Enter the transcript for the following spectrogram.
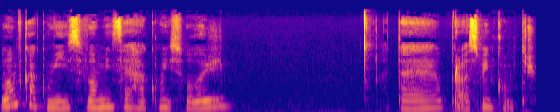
Vamos ficar com isso, vamos encerrar com isso hoje. Até o próximo encontro.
